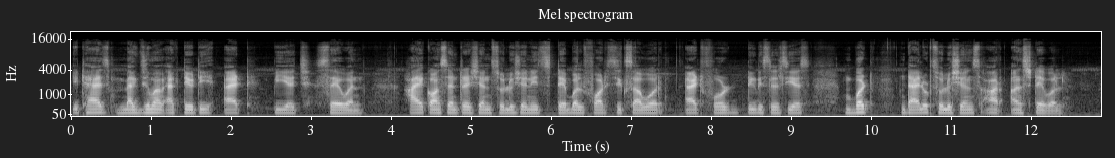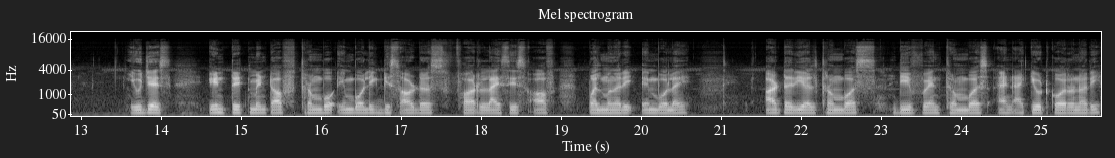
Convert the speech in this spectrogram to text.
it has maximum activity at pH 7. High concentration solution is stable for 6 hour at 4 degrees Celsius but dilute solutions are unstable. Uses in treatment of thromboembolic disorders for lysis of pulmonary emboli, arterial thrombus, deep vein thrombus and acute coronary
